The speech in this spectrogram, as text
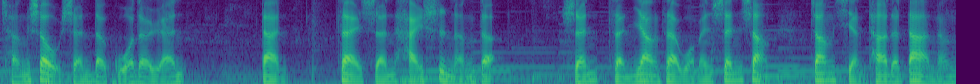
承受神的国的人，但。在神还是能的，神怎样在我们身上彰显他的大能，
